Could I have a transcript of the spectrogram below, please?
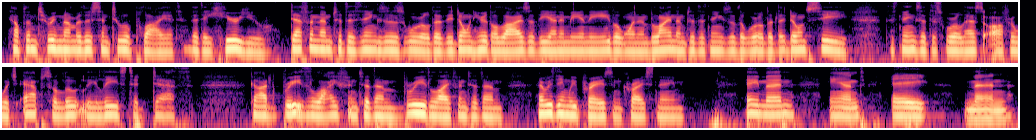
Help them to remember this and to apply it, that they hear you. Deafen them to the things of this world, that they don't hear the lies of the enemy and the evil one, and blind them to the things of the world, that they don't see the things that this world has to offer, which absolutely leads to death. God, breathe life into them. Breathe life into them. Everything we praise in Christ's name. Amen and amen.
